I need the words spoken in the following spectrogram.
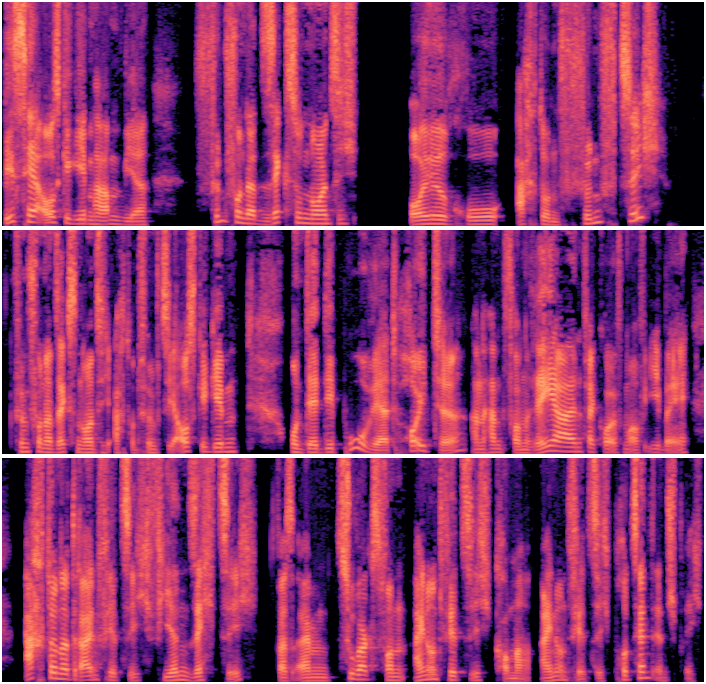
Bisher ausgegeben haben wir 596,58 Euro 596,58 ausgegeben und der Depotwert heute anhand von realen Verkäufen auf eBay 843,64, was einem Zuwachs von 41,41 Prozent entspricht.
